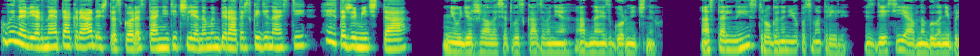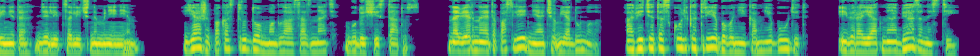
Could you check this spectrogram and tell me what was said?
«Вы, наверное, так рады, что скоро станете членом императорской династии. Это же мечта!» Не удержалась от высказывания одна из горничных. Остальные строго на нее посмотрели. Здесь явно было не принято делиться личным мнением. Я же пока с трудом могла осознать будущий статус. Наверное, это последнее, о чем я думала. А ведь это сколько требований ко мне будет. И, вероятно, обязанностей.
